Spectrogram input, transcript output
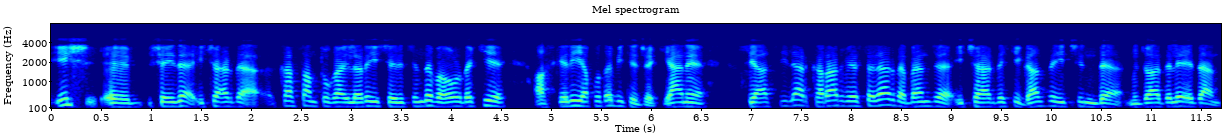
iş e, şeyde içeride Kassam Tugayları içerisinde ve oradaki askeri yapıda bitecek. Yani siyasiler karar verseler de bence içerideki Gazze içinde mücadele eden,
